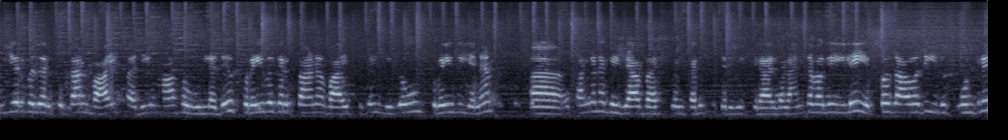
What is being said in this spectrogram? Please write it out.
உயர்வதற்கு தான் வாய்ப்பு அதிகமாக உள்ளது. குறைவதற்கான வாய்ப்புகள் மிகவும் குறைவு என தங்க நகை வியாபாரிகள் கருத்து தெரிவிக்கிறார்கள். அந்த வகையிலே எப்போதாவது இது போன்று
